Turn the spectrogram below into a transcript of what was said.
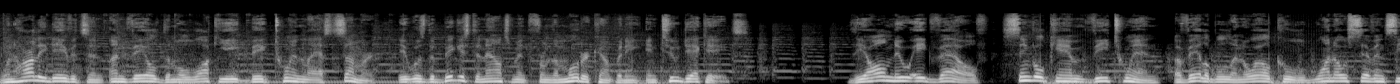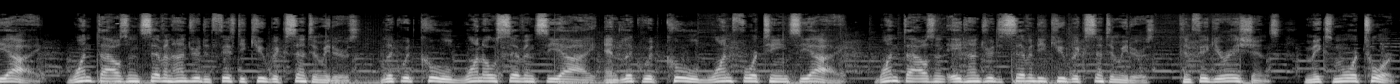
When Harley-Davidson unveiled the Milwaukee 8 Big Twin last summer, it was the biggest announcement from the motor company in two decades. The all-new 8-valve, single-cam V-twin, available in oil-cooled 107 CI, 1,750 cubic centimeters, liquid-cooled 107 CI, and liquid-cooled 114 CI, 1,870 cubic centimeters, configurations, makes more torque,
